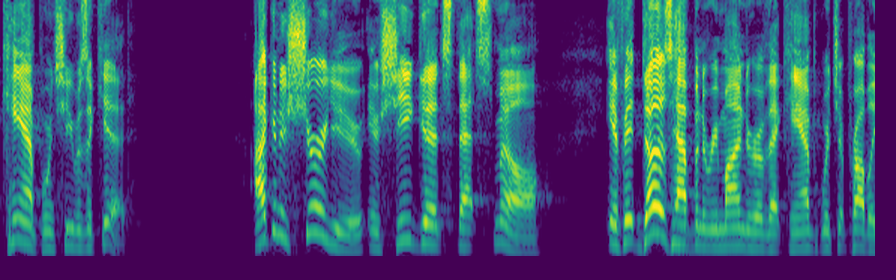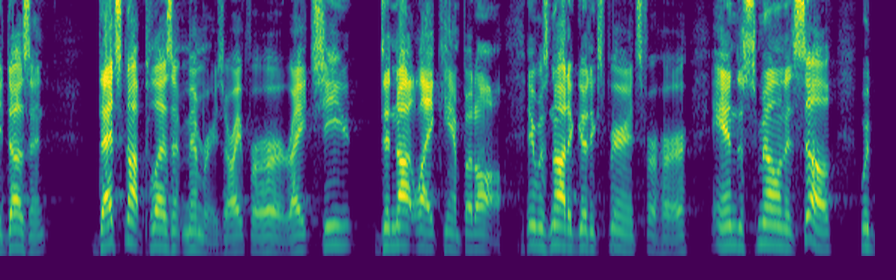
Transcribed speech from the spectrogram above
camp when she was a kid. I can assure you if she gets that smell if it does happen to remind her of that camp which it probably doesn't that's not pleasant memories, all right, for her, right? She did not like camp at all. It was not a good experience for her. And the smell in itself would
